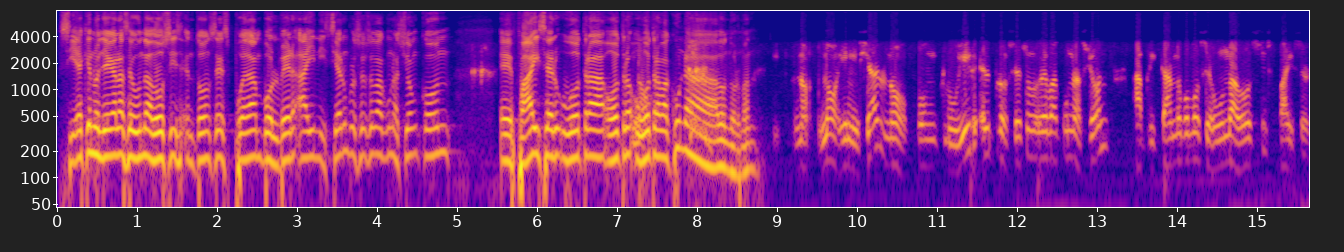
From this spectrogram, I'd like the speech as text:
si es que no llega la segunda dosis, entonces puedan volver a iniciar un proceso de vacunación con eh, Pfizer u otra otra u otra vacuna, don Norman? No, no, iniciar no, concluir el proceso de vacunación aplicando como segunda dosis Pfizer.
